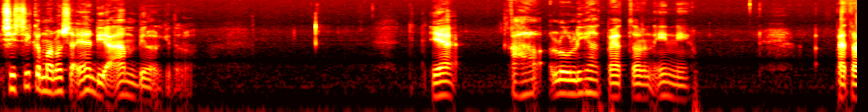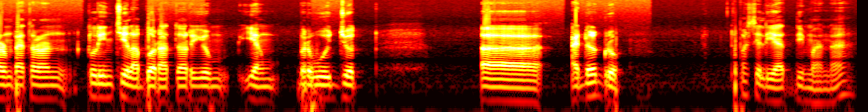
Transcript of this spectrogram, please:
sisi kemanusiaannya diambil gitu loh. Ya kalau lu lihat pattern ini pattern-pattern kelinci laboratorium yang berwujud uh, idol group itu pasti lihat di mana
